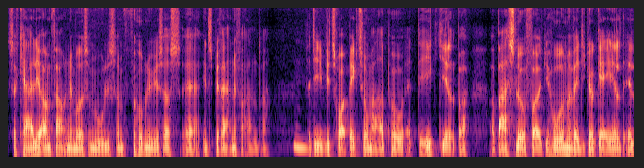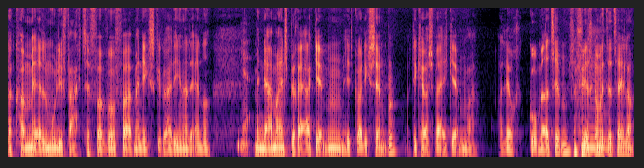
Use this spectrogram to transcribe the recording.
så kærlig og omfavnende måde som muligt, som forhåbentligvis også er inspirerende for andre. Mm. Fordi vi tror begge to meget på, at det ikke hjælper at bare slå folk i hovedet med, hvad de gør galt, eller komme med alle mulige fakta for, hvorfor man ikke skal gøre det ene og det andet. Yeah. Men nærmere inspirere gennem et godt eksempel, og det kan også være igennem at, at lave god mad til dem, som vi også kommer mm. til at tale om.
